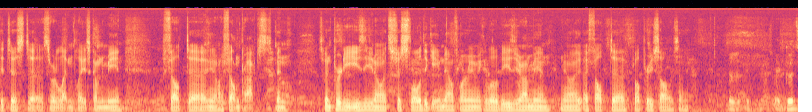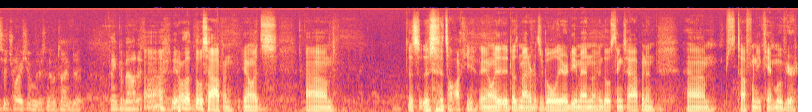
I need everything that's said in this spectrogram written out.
it just uh, sort of letting plays come to me, and felt, uh, you know, I felt in practice it's been it's been pretty easy. You know, it's just slowed the game down for me, make it a little bit easier on me, and you know, I, I felt uh, felt pretty solid tonight. So a, a, good situation. There's no time to think about it. Uh, you know, those happen. You know, it's. Um, it's, it's, it's, hockey. You know, it, it, doesn't matter if it's a goalie or a D-man. Those things happen, and um, it's tough when you can't move your,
